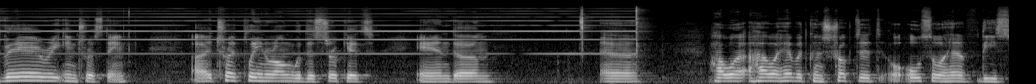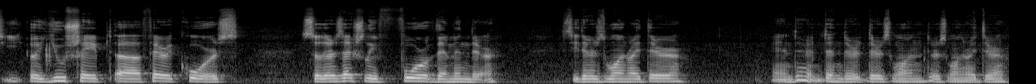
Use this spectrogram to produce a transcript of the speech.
very interesting. I tried playing around with the circuit and um, uh, how I, how I have it constructed. Also I have these U-shaped uh, ferric cores. So there's actually four of them in there see there's one right there and there, then there, there's one there's one right there.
